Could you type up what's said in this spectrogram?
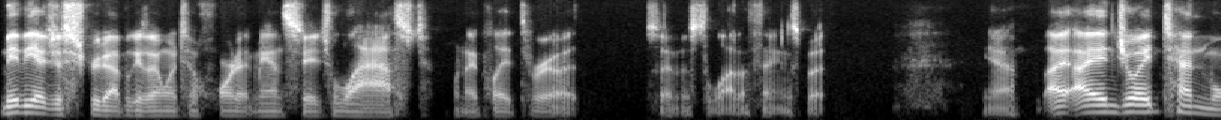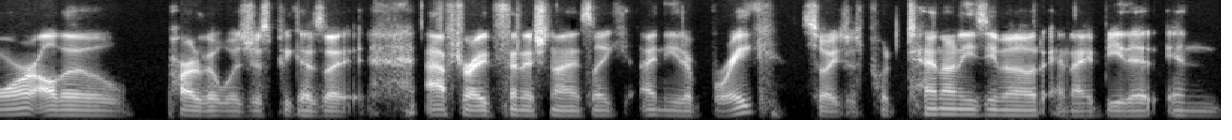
maybe I just screwed up because I went to Hornet Man stage last when I played through it, so I missed a lot of things. But yeah, I, I enjoyed ten more, although part of it was just because I after I finished nine, it's like I need a break, so I just put ten on easy mode and I beat it in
